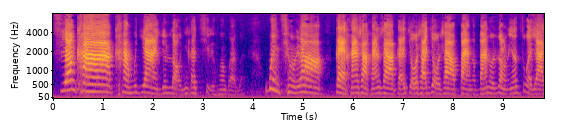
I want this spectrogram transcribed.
想看看不见，一捞你还气里慌，乖乖，问清了。该喊啥喊啥，该叫啥叫啥，搬个板凳让人家坐呀，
